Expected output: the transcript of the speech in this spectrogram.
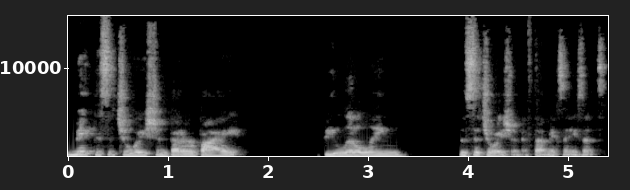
make the situation better by belittling the situation, if that makes any sense.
